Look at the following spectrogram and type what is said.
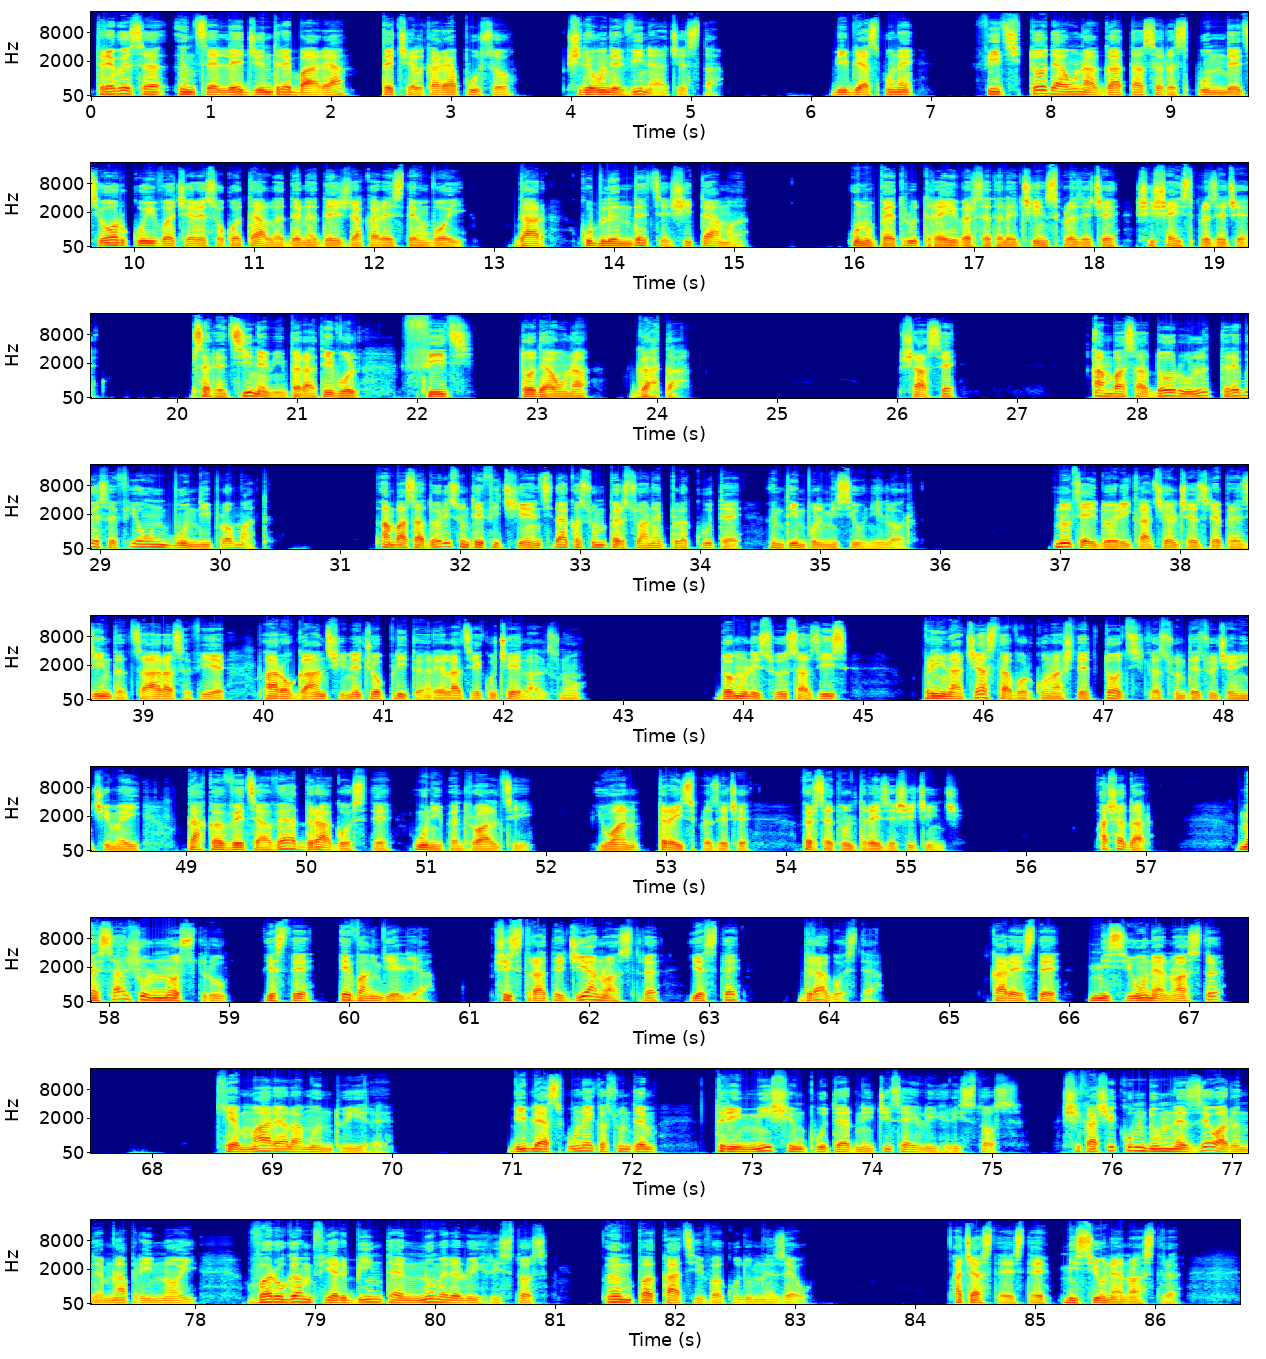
trebuie să înțelegi întrebarea pe cel care a pus-o și de unde vine acesta. Biblia spune, fiți totdeauna gata să răspundeți oricui vă cere socoteală de nădejdea care este în voi, dar cu blândețe și teamă, 1 Petru 3, versetele 15 și 16. Să reținem imperativul fiți totdeauna gata. 6. Ambasadorul trebuie să fie un bun diplomat. Ambasadorii sunt eficienți dacă sunt persoane plăcute în timpul misiunii lor. Nu ți-ai dori ca cel ce îți reprezintă țara să fie arogant și necioplit în relație cu ceilalți, nu? Domnul Isus a zis – prin aceasta vor cunoaște toți că sunteți ucenicii mei, dacă veți avea dragoste unii pentru alții. Ioan 13, versetul 35. Așadar, mesajul nostru este Evanghelia și strategia noastră este dragostea. Care este misiunea noastră? Chemarea la mântuire. Biblia spune că suntem trimiși împuterniciți ai lui Hristos și ca și cum Dumnezeu ar îndemna prin noi, vă rugăm fierbinte în numele lui Hristos, împăcați-vă cu Dumnezeu. Aceasta este misiunea noastră,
